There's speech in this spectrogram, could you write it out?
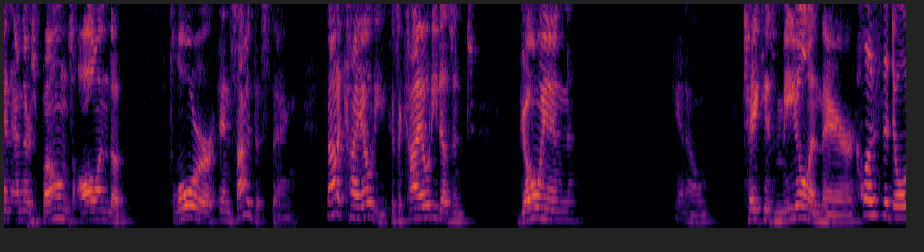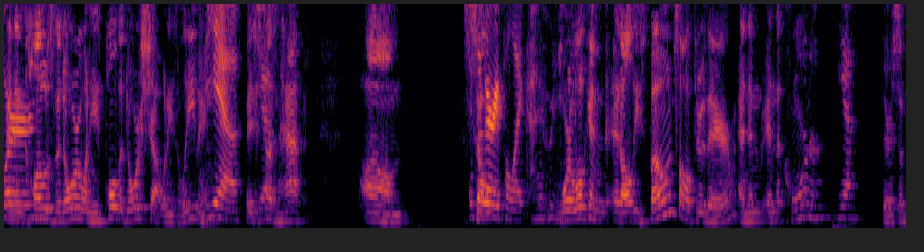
in and there's bones all in the floor inside this thing not a coyote because a coyote doesn't go in you know take his meal in there Close the door. and then close the door when he pull the door shut when he's leaving Yeah. it just yeah. doesn't happen um It's so a very polite coyote. we're looking at all these bones all through there, and then in the corner Yeah. there's a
